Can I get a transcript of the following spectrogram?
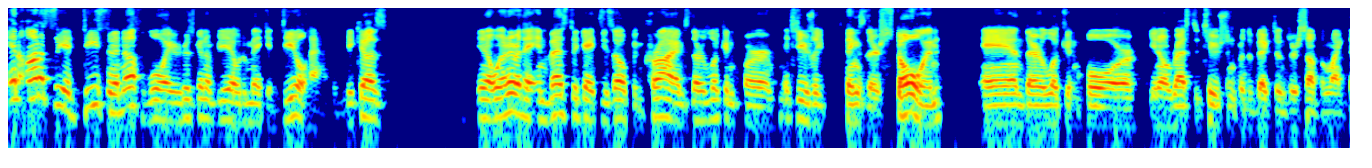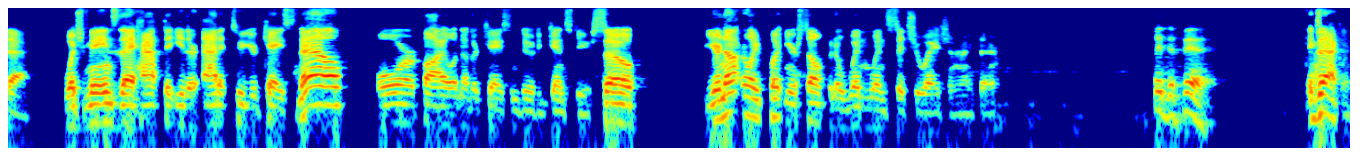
and honestly a decent enough lawyer who's going to be able to make a deal happen because you know whenever they investigate these open crimes they're looking for it's usually things that are stolen and they're looking for you know restitution for the victims or something like that which means they have to either add it to your case now or file another case and do it against you. So you're not really putting yourself in a win-win situation right there. Plead the fifth. exactly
